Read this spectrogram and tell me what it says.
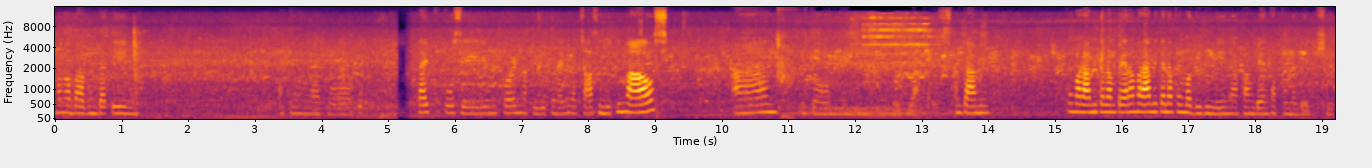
Mga bagong dating. At yun nga po. Type po si Unicorn. Napili ko na yun. At saka si Mickey Mouse. And ito. Ang dami. Kung marami ka lang pera, marami ka na pong mabibili na pangbenta po na bedsheet.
